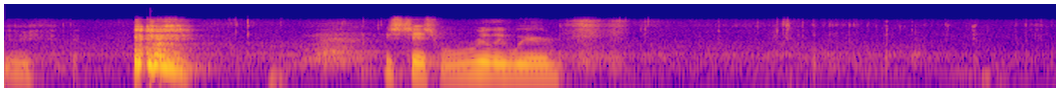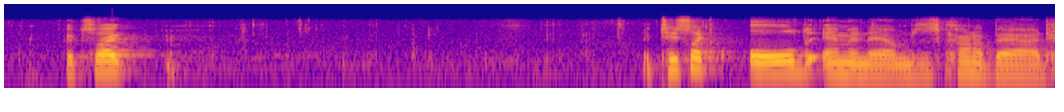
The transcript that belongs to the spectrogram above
Mm. These taste really weird. It's like It tastes like old M&Ms. It's kind of bad.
